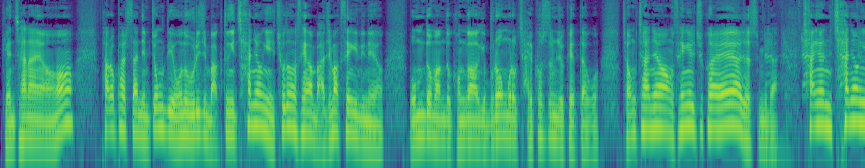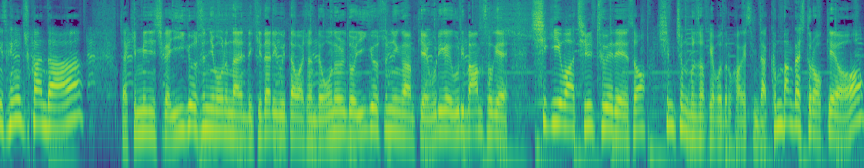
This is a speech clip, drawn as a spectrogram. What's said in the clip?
괜찮아요. 8584님, 쫑디, 오늘 우리 집 막둥이 찬영이 초등생활 마지막 생일이네요. 몸도 맘도 건강하게 무럭무럭 잘 컸으면 좋겠다고. 정찬영 생일 축하해 하셨습니다. 창현, 찬영이 생일 축하한다. 자, 김민진 씨가 이 교수님 오는 날인데 기다리고 있다고 하셨는데 오늘도 이 교수님과 함께 우리가 우리 마음속에 시기와 질투에 대해서 심층 분석해 보도록 하겠습니다. 금방 다시 돌아올게요.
